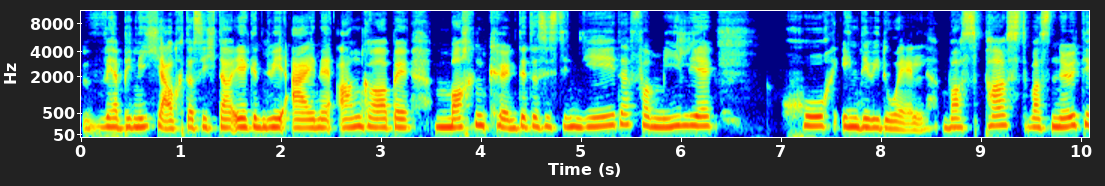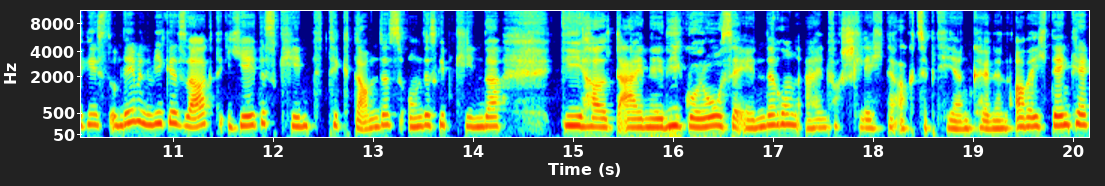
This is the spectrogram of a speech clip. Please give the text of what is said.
wer bin ich auch, dass ich da irgendwie eine Angabe machen könnte? Das ist in jeder Familie hoch individuell, was passt, was nötig ist. Und eben, wie gesagt, jedes Kind tickt anders und es gibt Kinder, die halt eine rigorose Änderung einfach schlechter akzeptieren können. Aber ich denke,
